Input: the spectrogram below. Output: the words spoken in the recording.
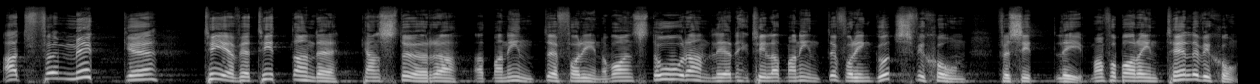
att för mycket tv-tittande kan störa att man inte får in och vara en stor anledning till att man inte får in Guds vision för sitt liv. Man får bara in television.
